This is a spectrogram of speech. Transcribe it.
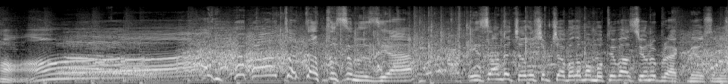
Aa. Tatlısınız ya. İnsanda çalışıp çabalama motivasyonu bırakmıyorsunuz.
